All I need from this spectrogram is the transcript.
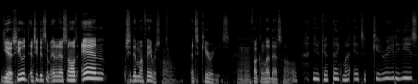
Yeah, she would, and she did some internet songs, and she did my favorite song, "Insecurities." Mhm. Fucking love that song. You can thank my insecurities,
